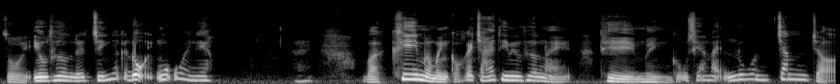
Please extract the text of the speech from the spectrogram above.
Rồi yêu thương đến chính những cái đội ngũ anh em. Đấy. và khi mà mình có cái trái tim yêu thương này thì mình cũng sẽ lại luôn chăn trở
